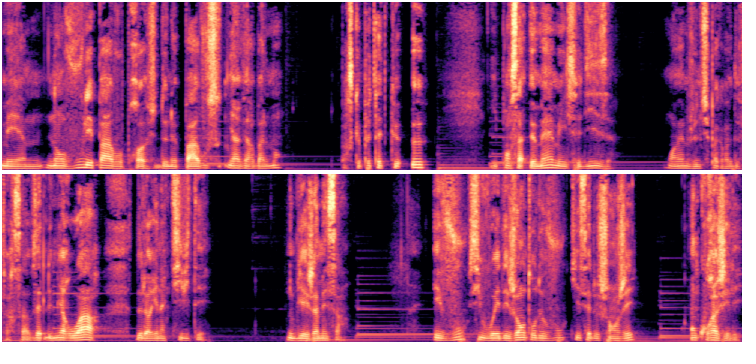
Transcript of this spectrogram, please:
Mais euh, n'en voulez pas à vos proches de ne pas vous soutenir verbalement. Parce que peut-être que eux, ils pensent à eux-mêmes et ils se disent, moi-même, je ne suis pas capable de faire ça. Vous êtes le miroir de leur inactivité. N'oubliez jamais ça. Et vous, si vous voyez des gens autour de vous qui essaient de changer, encouragez-les.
